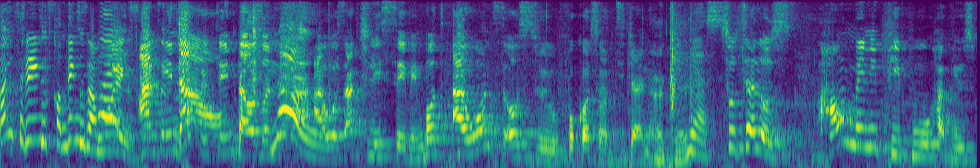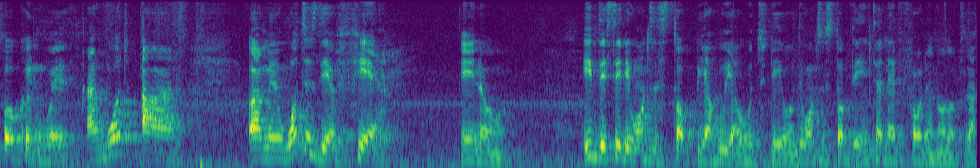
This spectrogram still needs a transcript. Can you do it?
mindset Things- still comes things to are more expensive. And in that now. 15,000 No. naira, I was actually saving. But I want us to focus on Tijani. Okay. Yes. So tell us, how many people have you spoken with, and what are, I mean, what is their fear? You know, if they say they want to stop Yahoo Yahoo today, or they want to stop the internet fraud and all of that,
